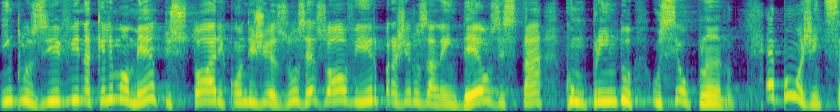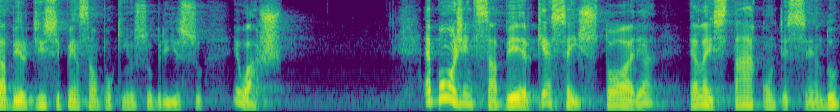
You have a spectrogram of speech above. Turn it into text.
inclusive naquele momento histórico onde Jesus resolve ir para Jerusalém. Deus está cumprindo o seu plano. É bom a gente saber disso e pensar um pouquinho sobre isso, eu acho. É bom a gente saber que essa história ela está acontecendo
